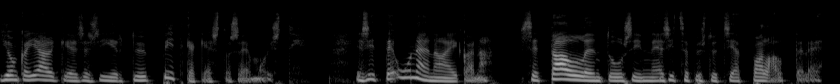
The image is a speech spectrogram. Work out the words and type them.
jonka jälkeen se siirtyy pitkäkestoiseen muistiin. Ja sitten unen aikana – se tallentuu sinne ja sitten sä pystyt sieltä palauttelemaan.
